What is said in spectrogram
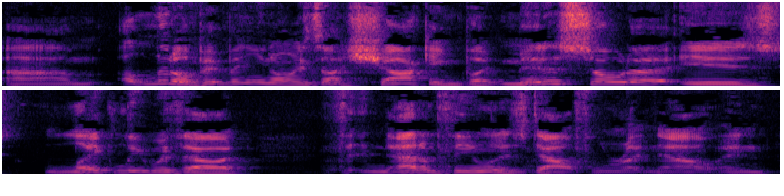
um, a little bit, but you know it's not shocking. But Minnesota is likely without Adam Thielen is doubtful right now, and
